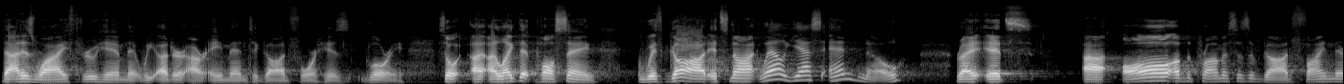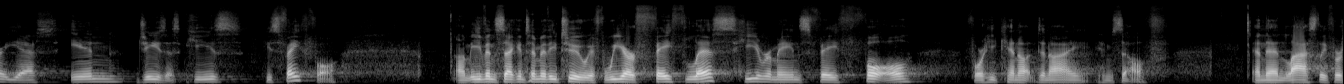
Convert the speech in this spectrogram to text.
That is why through him that we utter our amen to God for his glory. So I, I like that Paul's saying, with God, it's not, well, yes and no, right? It's uh, all of the promises of God find their yes in Jesus. He's, he's faithful. Um, even 2 Timothy 2 if we are faithless, he remains faithful, for he cannot deny himself. And then lastly, 1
